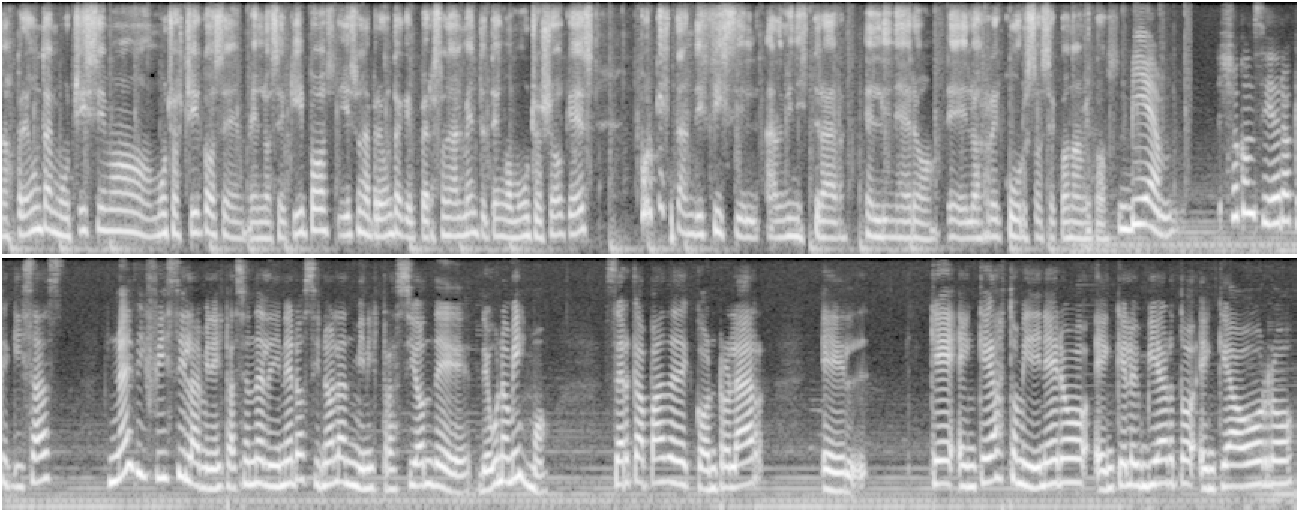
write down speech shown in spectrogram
nos preguntan muchísimo muchos chicos en, los equipos, y es una pregunta que personalmente tengo mucho yo, que es, ¿por qué es tan difícil administrar el dinero, eh, los recursos económicos? Bien, yo considero que quizás no es difícil la administración del dinero, sino la administración de, uno mismo. Ser capaz de controlar el, qué, en qué gasto mi dinero, en qué lo invierto, en qué ahorro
